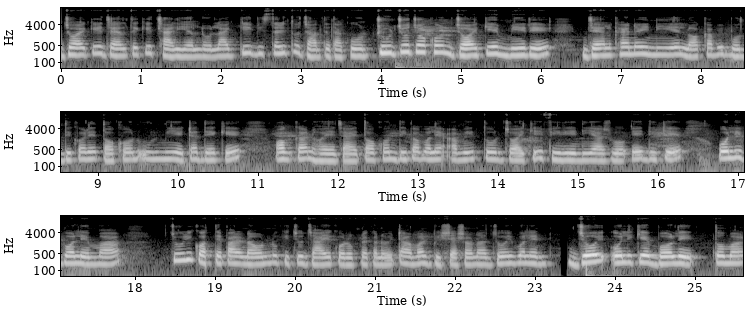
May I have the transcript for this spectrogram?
জয়কে জেল থেকে ছাড়িয়ে আনলো। লাইক দিয়ে বিস্তারিত জানতে থাকুন। সূর্য যখন জয়কে মেরে জেলখানায় নিয়ে লকআপে বন্দি করে, তখন উর্মি এটা দেখে অজ্ঞান হয়ে যায়। তখন দীপা বলে, আমি তোর জয়কে ফিরিয়ে নিয়ে আসব। এদিকে অলি বলে, মা চুরি করতে পারে না, অন্য কিছু যাই করুক না কেন, এটা আমার বিশ্বাস না। জয় বলেন, জয় অলিকে বলে, তোমার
